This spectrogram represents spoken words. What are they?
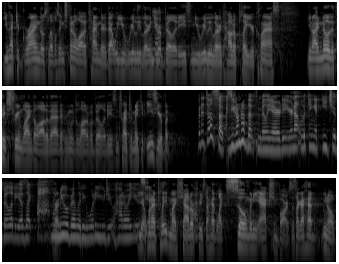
you had to grind those levels, and you spent a lot of time there. That way, you really learned your abilities, and you really learned how to play your class. You know, I know that they've streamlined a lot of that. They've removed a lot of abilities and tried to make it easier, but But it does suck because you don't have that familiarity. You're not looking at each ability as like, ah, my Right. new ability. What do you do? How do I use yeah, it? Yeah, when I played my Shadow Uh, Priest, I had like so many action bars. It's like I had, you know,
